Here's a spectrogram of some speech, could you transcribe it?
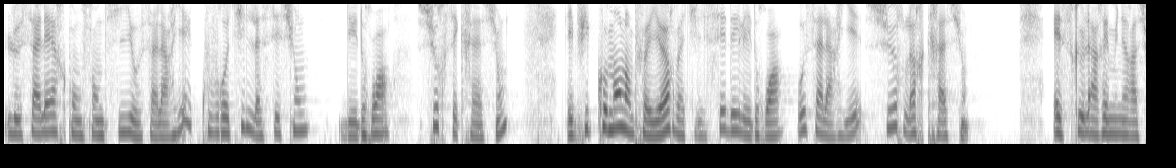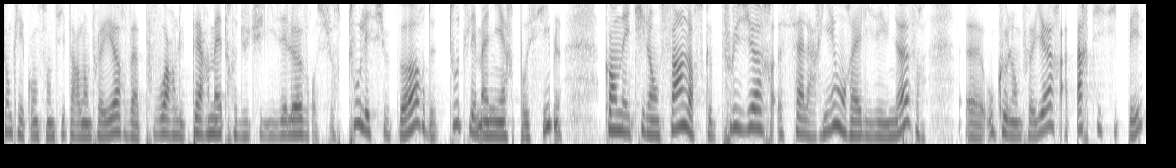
le salaire consenti aux salariés couvre-t-il la cession des droits sur ces créations, et puis comment l'employeur va-t-il céder les droits aux salariés sur leur création? Est-ce que la rémunération qui est consentie par l'employeur va pouvoir lui permettre d'utiliser l'œuvre sur tous les supports, de toutes les manières possibles? Qu'en est-il enfin lorsque plusieurs salariés ont réalisé une œuvre euh, ou que l'employeur a participé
